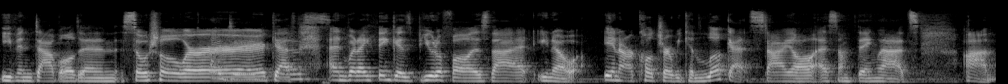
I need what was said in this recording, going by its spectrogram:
even dabbled in social work. Did, yes. yes. And what I think is beautiful is that, you know, in our culture, we can look at style as something that's um,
